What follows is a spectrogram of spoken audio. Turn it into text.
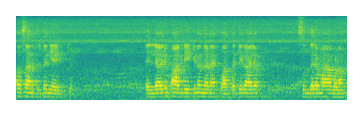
അവസാനത്തിൽ തന്നെയായിരിക്കും. എല്ലാവരും ആഗ്രഹിക്കുന്ന എന്താണ് വാർദ്ധക്യകാലം സുന്ദരമാവണം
